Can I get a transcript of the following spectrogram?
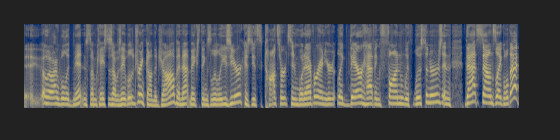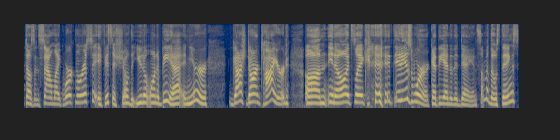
Uh, I will admit, in some cases, I was able to drink on the job, and that makes things a little easier because it's concerts and whatever, and you're like there having fun with listeners. And that sounds like, well, that doesn't sound like work, Marissa. If it's a show that you don't want to be at and you're gosh darn tired. Um, you know, it's like it, it is work at the end of the day. And some of those things,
